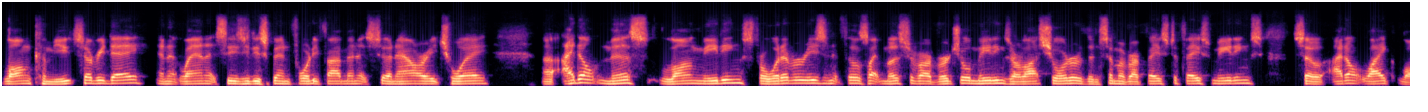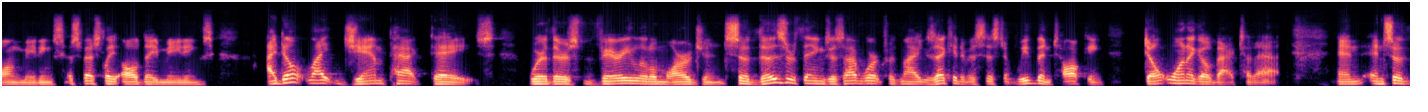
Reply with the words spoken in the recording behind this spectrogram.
long commutes every day in Atlanta. It's easy to spend 45 minutes to an hour each way. Uh, I don't miss long meetings for whatever reason. It feels like most of our virtual meetings are a lot shorter than some of our face to face meetings. So I don't like long meetings, especially all day meetings. I don't like jam packed days where there's very little margin. So those are things as I've worked with my executive assistant, we've been talking don't want to go back to that. And and so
